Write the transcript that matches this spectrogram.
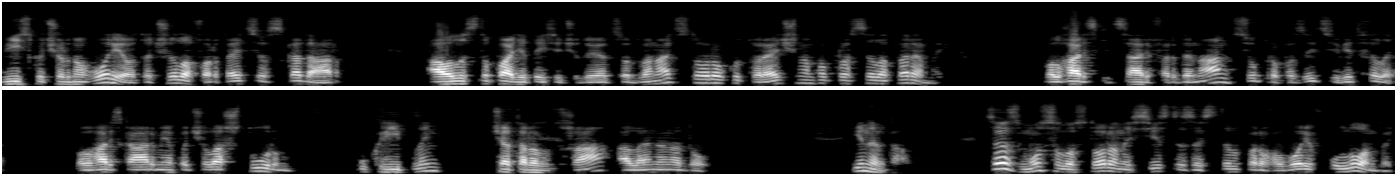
Військо Чорногорії оточило фортецю Скадар, а у листопаді 1912 року Туреччина попросила перемир'я. Болгарський цар Фердинанд цю пропозицію відхилив. Болгарська армія почала штурм укріплень Чатарлжа, але ненадовго. І невдало. Це змусило сторони сісти за стіл переговорів у Лондоні.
